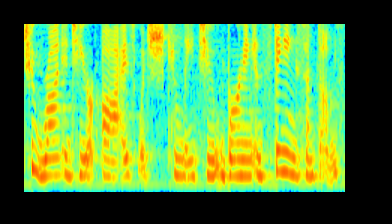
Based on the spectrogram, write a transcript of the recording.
to run into your eyes, which can lead to burning and stinging symptoms.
